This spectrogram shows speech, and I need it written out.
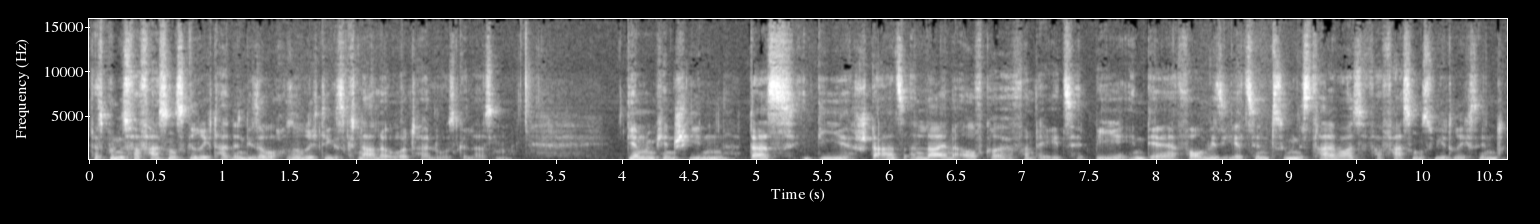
Das Bundesverfassungsgericht hat in dieser Woche so ein richtiges Knallerurteil losgelassen. Die haben nämlich entschieden, dass die Staatsanleihenaufkäufe von der EZB in der Form, wie sie jetzt sind, zumindest teilweise verfassungswidrig sind.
